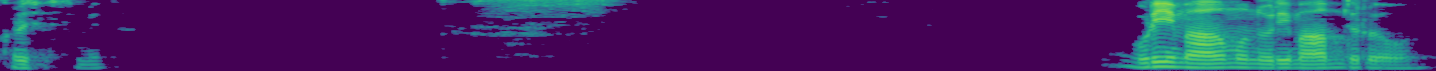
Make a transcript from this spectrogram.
그러셨습니다. 우리 마음은 우리 마음대로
